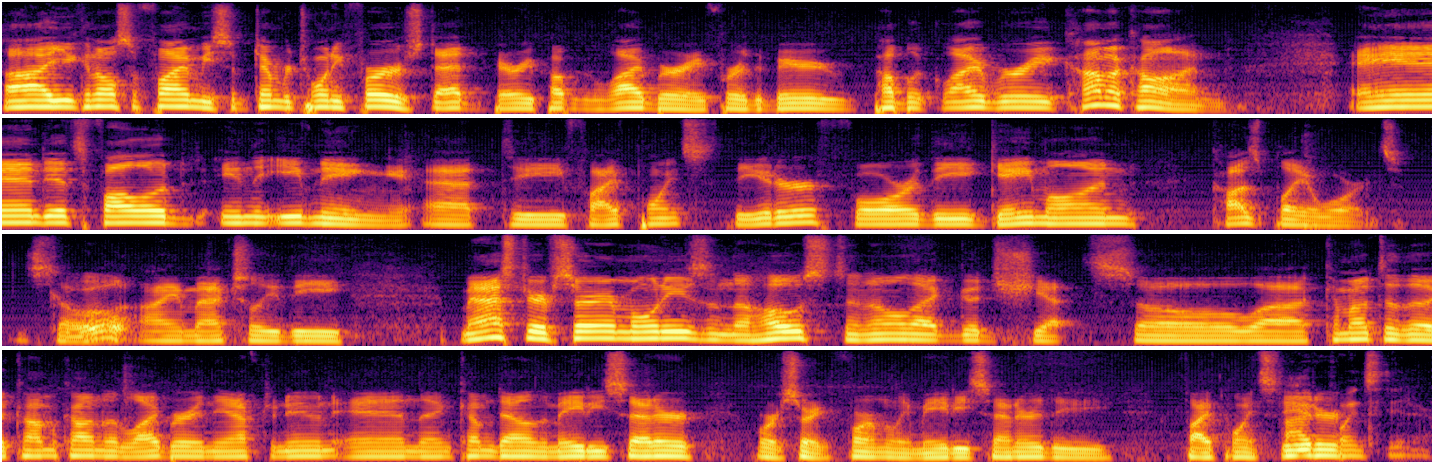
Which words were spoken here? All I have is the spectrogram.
Uh, you can also find me September 21st at Barrie Public Library for the Barrie Public Library Comic Con. And it's followed in the evening at the Five Points Theater for the Game On Cosplay Awards. So Cool. I'm actually the master of ceremonies and the host and all that good shit. So uh, come out to the Comic Con at the library in the afternoon and then come down to the Mady Center, or sorry, formerly Mady Center, the Five Points Theater Five Points Theater.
